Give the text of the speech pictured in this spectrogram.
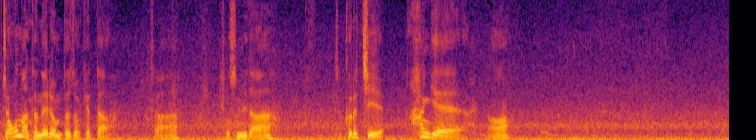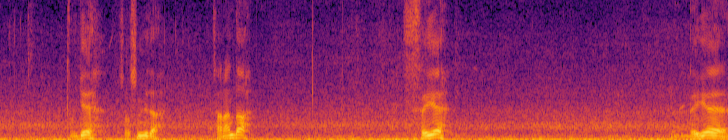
조금만 더 내려오면 더 좋겠다. 자, 좋습니다. 자, 그렇지. 한 개, 어? 두 개. 좋습니다. 잘한다. 세 개. 네 개.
